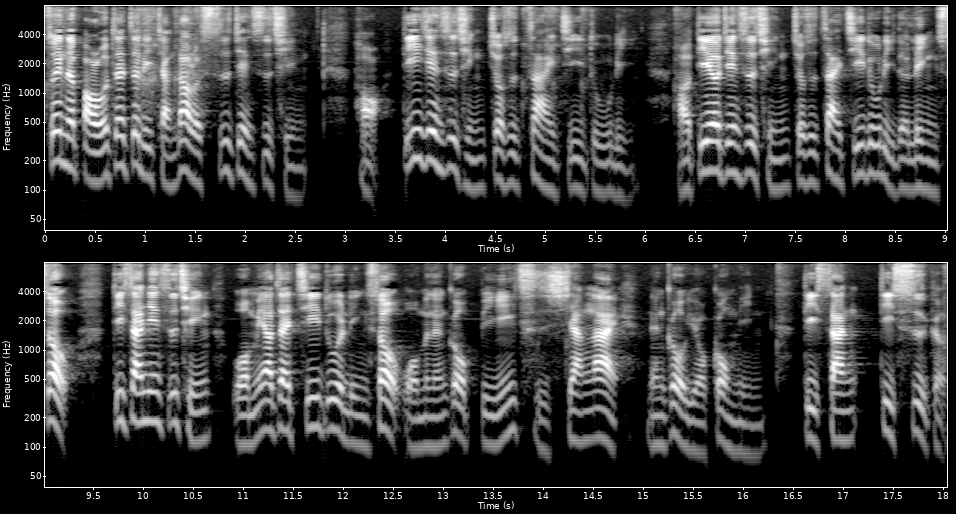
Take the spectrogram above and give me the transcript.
所以呢，保罗在这里讲到了四件事情。好，第一件事情就是在基督里；好，第二件事情就是在基督里的领受；第三件事情，我们要在基督的领受，我们能够彼此相爱，能够有共鸣；第三、第四个，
